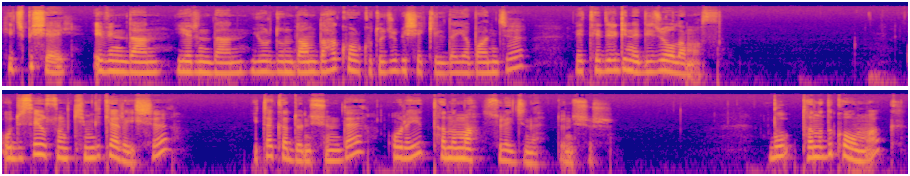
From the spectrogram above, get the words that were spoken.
Hiçbir şey evinden, yerinden, yurdundan daha korkutucu bir şekilde yabancı ve tedirgin edici olamaz. Odysseus'un kimlik arayışı İtaka dönüşünde orayı tanıma sürecine dönüşür. Bu tanıdık olmak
